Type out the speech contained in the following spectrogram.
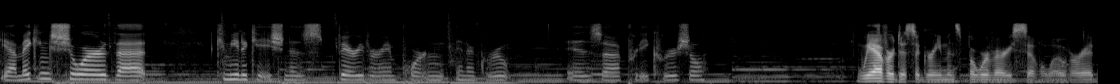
yeah, making sure that communication is very, very important in a group is uh, pretty crucial. We have our disagreements, but we're very civil over it.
